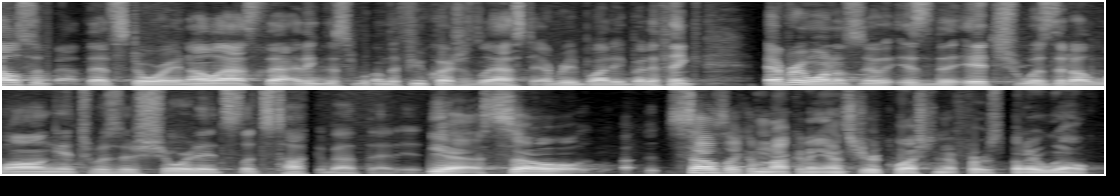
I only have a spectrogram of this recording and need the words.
tell us about that story. And I'll ask that. I think this is one of the few questions we'll ask to everybody. But I think everyone wants to know is the itch, was it a long itch? Was it a short itch? Let's talk about that itch. Yeah, so it sounds like I'm not going to answer your question at first, but I will,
